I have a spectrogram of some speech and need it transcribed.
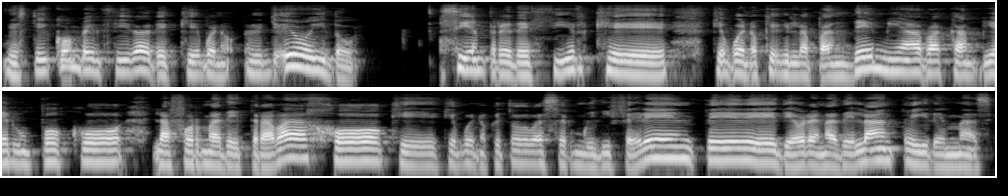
estoy convencida de que, bueno, yo he oído siempre decir que, bueno, que la pandemia va a cambiar un poco la forma de trabajo, que, bueno, que todo va a ser muy diferente de ahora en adelante y demás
